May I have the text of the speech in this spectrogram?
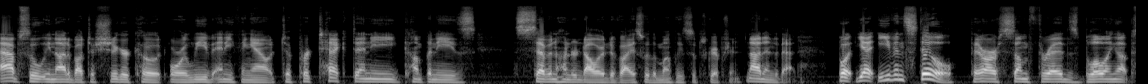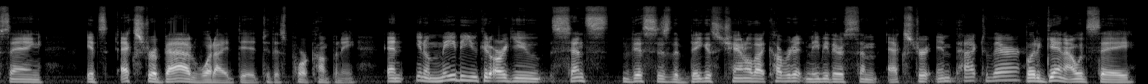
absolutely not about to sugarcoat or leave anything out to protect any company's $700 device with a monthly subscription. Not into that. But yet, even still, there are some threads blowing up saying, it's extra bad what I did to this poor company. And, you know, maybe you could argue since this is the biggest channel that covered it, maybe there's some extra impact there. But again, I would say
